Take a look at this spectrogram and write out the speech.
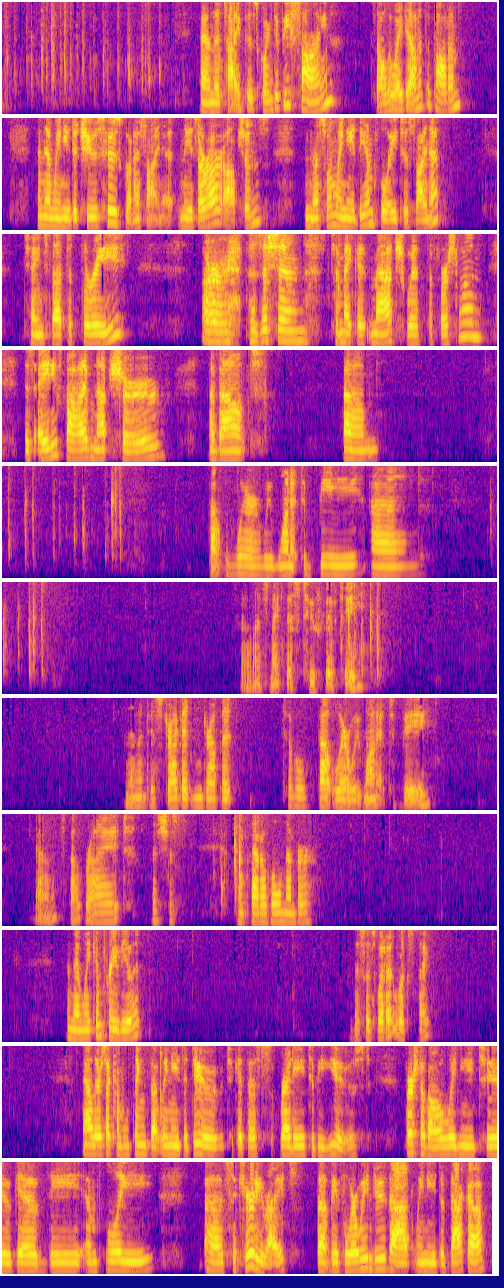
And the type is going to be sign. It's all the way down at the bottom. And then we need to choose who's going to sign it. And these are our options. In this one, we need the employee to sign it. Change that to three. Our position to make it match with the first one is 85. Not sure about um, about where we want it to be and so let's make this 250 and then we'll just drag it and drop it to about where we want it to be. Yeah, that's about right. Let's just make that a whole number. And then we can preview it. This is what it looks like. Now there's a couple things that we need to do to get this ready to be used. First of all, we need to give the employee uh, security rights, but before we do that, we need to back up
